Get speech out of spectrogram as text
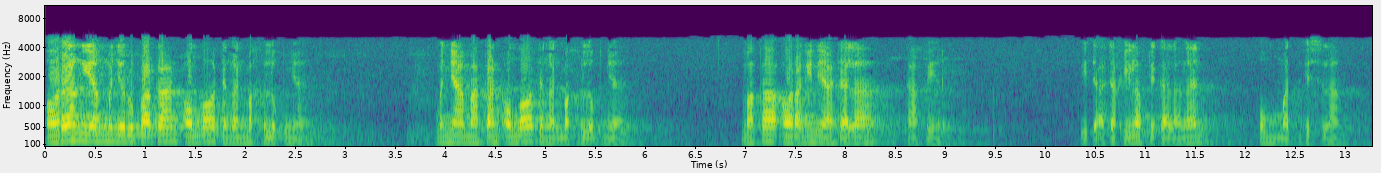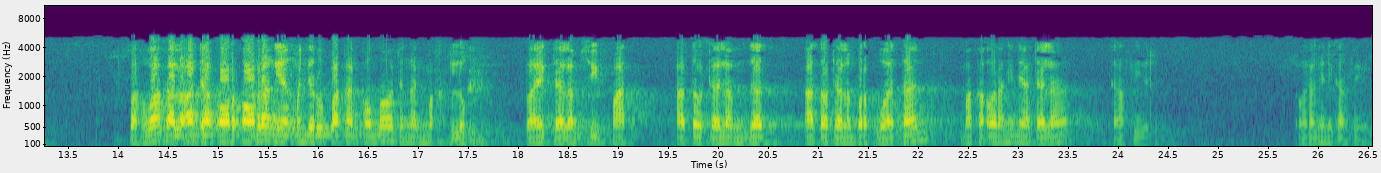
Orang yang menyerupakan Allah dengan makhluknya Menyamakan Allah dengan makhluknya Maka orang ini adalah kafir. Tidak ada khilaf di kalangan umat Islam. Bahwa kalau ada orang yang menyerupakan Allah dengan makhluk Baik dalam sifat Atau dalam zat Atau dalam perbuatan maka orang ini adalah kafir. Orang ini kafir.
